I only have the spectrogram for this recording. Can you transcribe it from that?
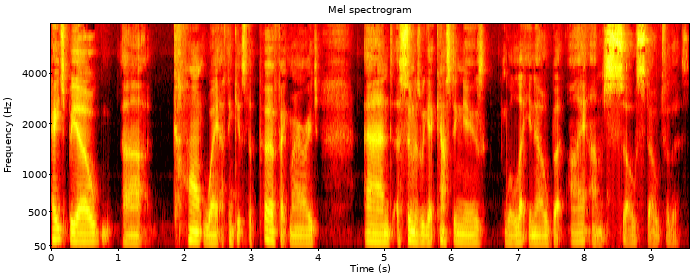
HBO uh, can't wait. I think it's the perfect marriage. And as soon as we get casting news, we'll let you know. But I am so stoked for this.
